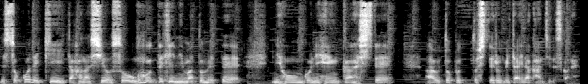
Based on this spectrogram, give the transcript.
でそこで聞いた話を総合的にまとめて日本語に変換してアウトプットしてるみたいな感じですかね。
